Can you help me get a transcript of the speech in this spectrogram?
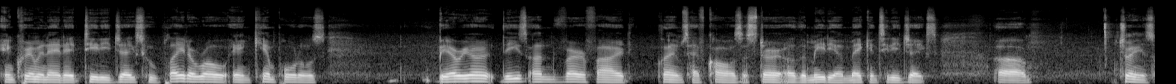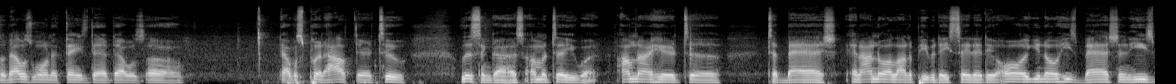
incriminated TD Jakes, who played a role in Kim Porter's barrier. These unverified claims have caused a stir of the media, making TD Jakes uh. So that was one of the things that that was uh, that was put out there too. Listen, guys, I'm gonna tell you what. I'm not here to to bash, and I know a lot of people they say that they oh you know he's bashing, he's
